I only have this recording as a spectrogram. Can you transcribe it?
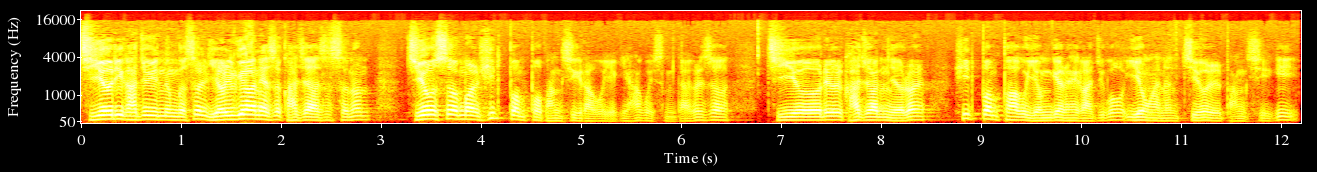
지열이 가지고 있는 것을 열교환해서 가져와서 쓰는 지오서멀 히트펌프 방식이라고 얘기하고 있습니다. 그래서 지열을 가져온 열을 히트펌프하고 연결해 가지고 이용하는 지열 방식이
